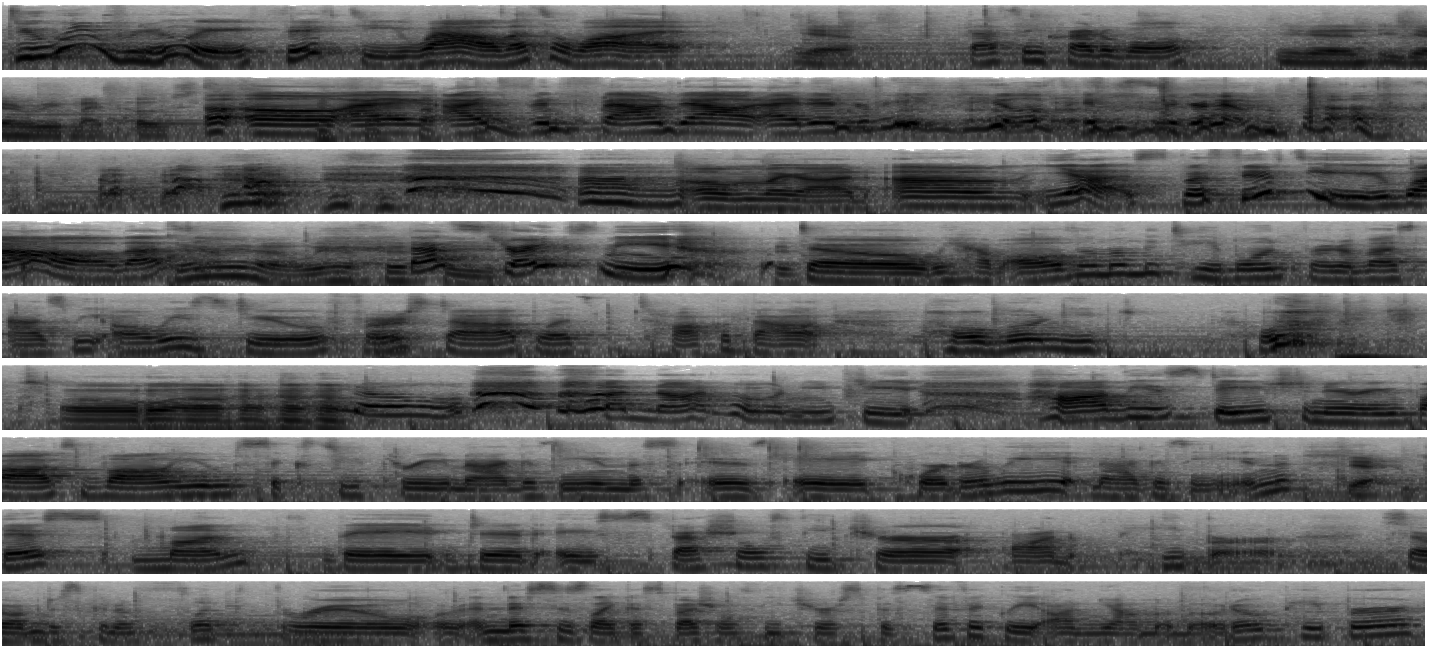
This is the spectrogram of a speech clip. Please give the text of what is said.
Do we really? 50. Wow, that's a lot. Yeah. That's incredible. You didn't, you didn't read my post. Uh oh, I, I've been found out. I didn't read Neil's Instagram post. oh my god. Um, yes, but 50. Wow, that's Yeah, yeah, we have 50. that strikes me. So we have all of them on the table in front of us as we always do. First up, let's talk about Hobonichi. Oh, uh, no, not Hobonichi. Hobby Stationery Box Volume 63 magazine. This is a quarterly magazine. Yeah. This month they did a special feature on paper. So I'm just gonna flip through, and this is like a special feature specifically on Yamamoto paper.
